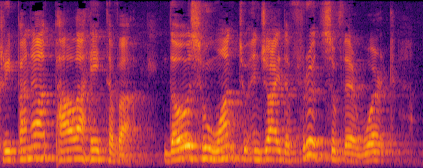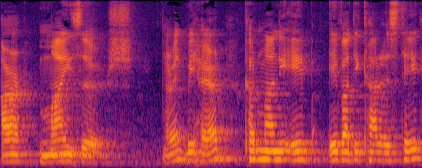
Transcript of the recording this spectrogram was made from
Kripana pala hetava, those who want to enjoy the fruits of their work are misers. All right, we heard karmani evadikaraste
